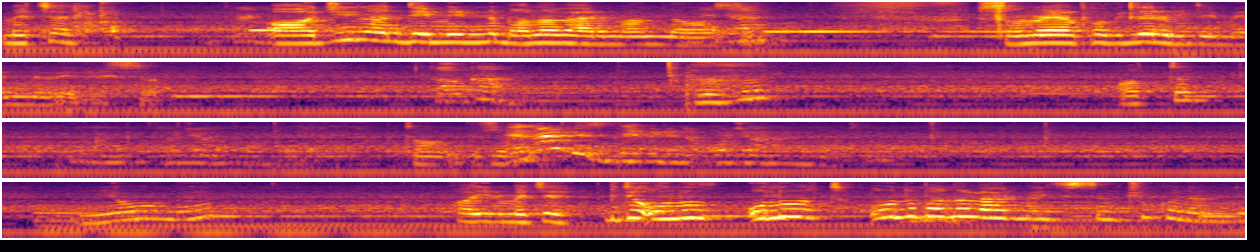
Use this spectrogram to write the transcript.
Mete, acilen demirini bana vermen lazım. Neden? Sana yapabilirim demirini verirsen. Kalkan. Hı hı. Attın. Hı, Ocağım. Tamam güzel. Neden herkesin demirini ocağına atıyor? Niye olmuyor? Hayır Mete. Bir de onu onu at. Onu bana vermelisin. Çok önemli.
